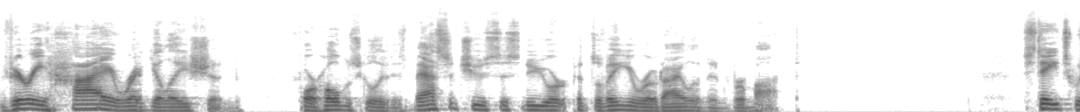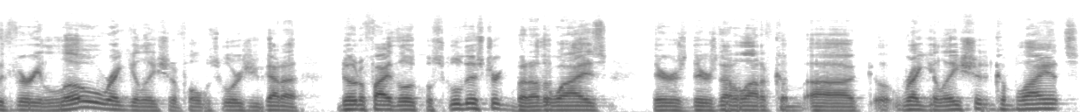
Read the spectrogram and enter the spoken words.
very high regulation for homeschooling is Massachusetts, New York, Pennsylvania, Rhode Island, and Vermont. States with very low regulation of homeschoolers, you've got to notify the local school district, but otherwise there's there's not a lot of com- uh, regulation compliance.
